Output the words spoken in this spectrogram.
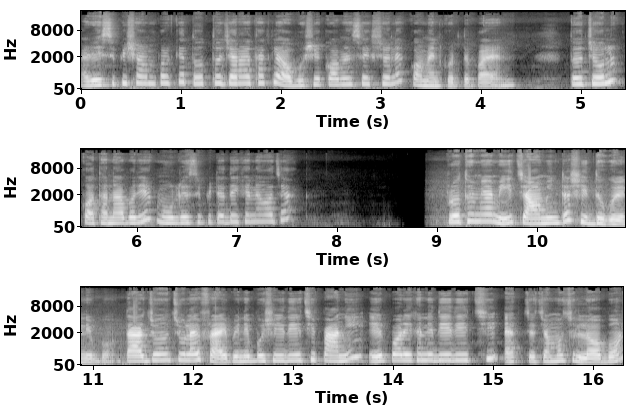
আর রেসিপি সম্পর্কে তথ্য জানার থাকলে অবশ্যই কমেন্ট সেকশনে কমেন্ট করতে পারেন। তো চলুন কথা না বাড়িয়ে মূল রেসিপিটা দেখে নেওয়া যাক। প্রথমে আমি চাউমিনটা সিদ্ধ করে নেব। তার জন্য চুলায় ফ্রাই প্যানে বসিয়ে দিয়েছি পানি। এরপর এখানে দিয়ে দিচ্ছি এক চা চামচ লবণ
